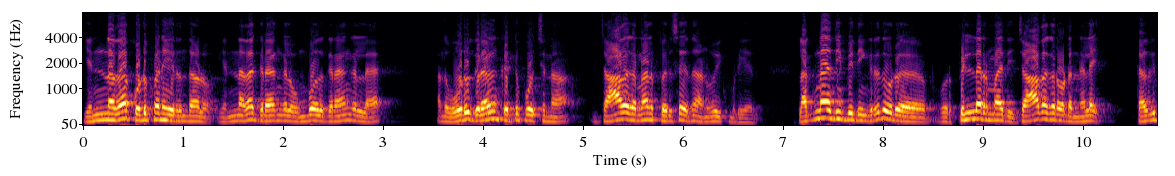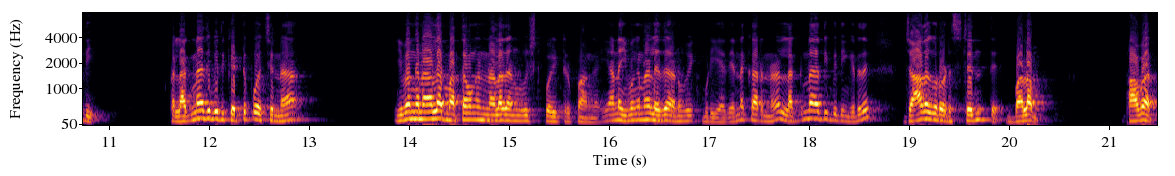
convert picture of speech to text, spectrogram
என்னதான் கொடுப்பனை இருந்தாலும் என்னதான் கிரகங்கள் ஒம்பது கிரகங்களில் அந்த ஒரு கிரகம் கெட்டு போச்சுன்னா ஜாதகர்னால பெருசாக எதுவும் அனுபவிக்க முடியாது. லக்னாதிபதிங்கிறது ஒரு ஒரு பில்லர் மாதிரி ஜாதகரோட நிலை தகுதி. இப்போ லக்னாதிபதி கெட்டு போச்சுன்னா இவங்கனால மற்றவங்க நல்லதை அனுபவிச்சுட்டு போயிட்டு இருப்பாங்க. ஏன்னா இவங்கனால எதுவும் அனுபவிக்க முடியாது. என்ன காரணம்னா லக்னாதிபதிங்கிறது ஜாதகரோட ஸ்ட்ரென்த்து பலம் பவர்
